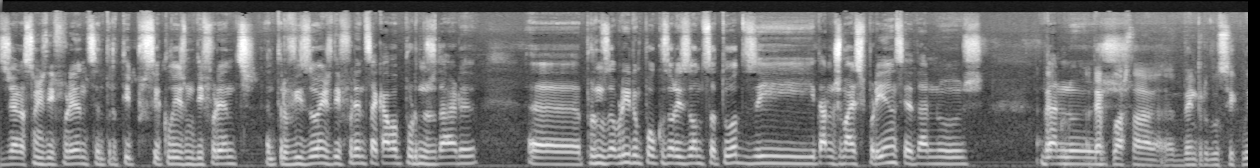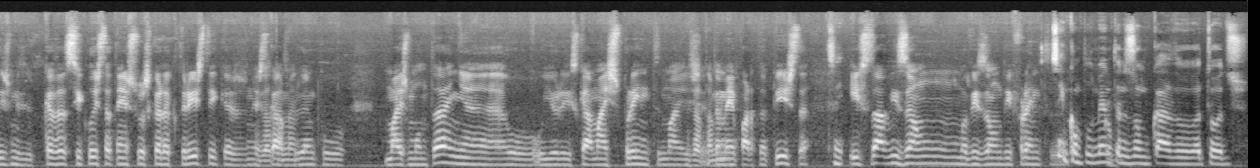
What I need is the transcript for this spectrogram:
gerações diferentes, entre tipos de ciclismo diferentes, entre visões diferentes, acaba por nos dar uh, por nos abrir um pouco os horizontes a todos e dar-nos mais experiência, dar-nos. Até, até porque lá está, dentro do ciclismo, cada ciclista tem as suas características, neste Exatamente. caso, por exemplo, mais montanha, o, o Yuri se mais sprint, mais Exatamente. também a parte da pista. Sim. Isso dá visão, uma visão diferente. Sim, complementa-nos um bocado a todos.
